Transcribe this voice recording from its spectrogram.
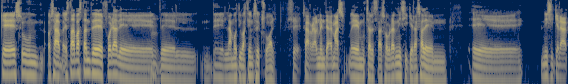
que es un o sea está bastante fuera de, mm. de, de la motivación sexual sí. o sea realmente además eh, muchas de estas obras ni siquiera salen eh, ni siquiera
